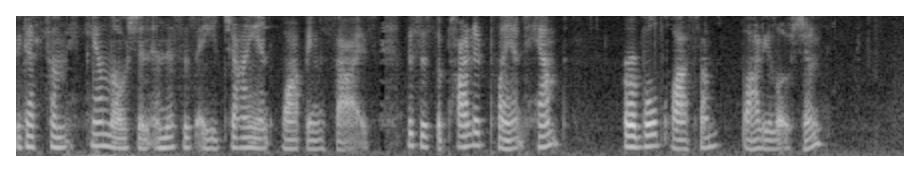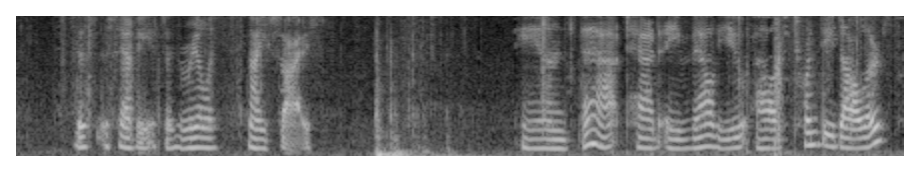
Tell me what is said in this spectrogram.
We got some hand lotion, and this is a giant whopping size. This is the Potted Plant Hemp Herbal Blossom Body Lotion. This is heavy. It's a really nice size. And that had a value of $20.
